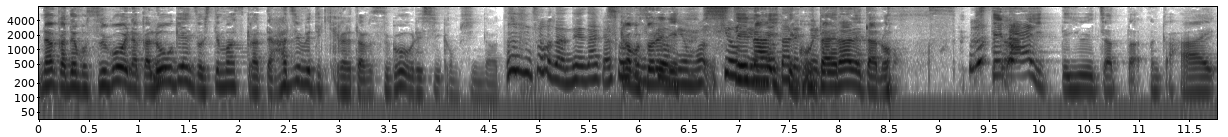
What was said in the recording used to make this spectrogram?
なんかでもすごいなんか老現像してますかって初めて聞かれたのすごい嬉しいかもしれない私うんそうだね。なんかしかもそれにしてないって答えられたの。してないって言えちゃった。なんかはい。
